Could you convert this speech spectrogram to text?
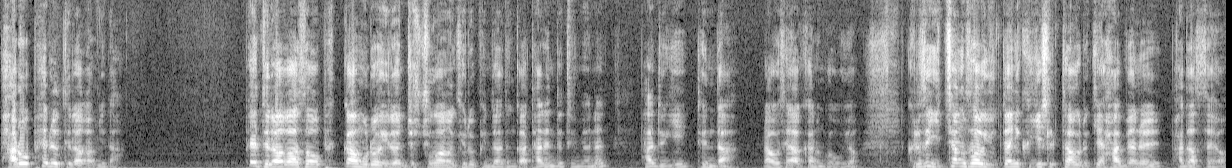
바로 패를 들어갑니다 패 들어가서 팩감으로 이런 중앙을 괴롭힌다든가 다른 데 두면은 바둑이 된다 라고 생각하는 거고요. 그래서 이창석 6단이 그게 싫다고 이렇게 하변을 받았어요.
